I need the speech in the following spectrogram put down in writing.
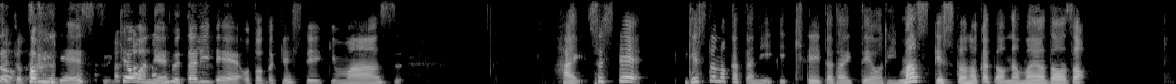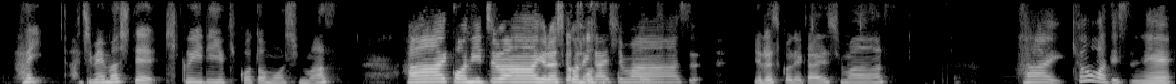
そうトミーです。今日はね、二人でお届けしていきます。はい、そしてゲストの方に来ていただいております。ゲストの方お名前をどうぞ。はい、はじめまして、菊入由紀子と申します。はい、こんにちは。よろしくお願いします。よろしくお願いします。はい、今日はですね、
